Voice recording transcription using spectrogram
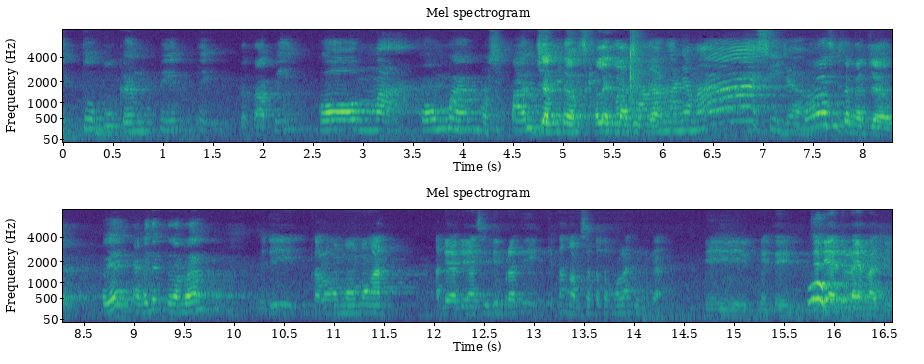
itu bukan titik tetapi Koma. koma masih panjang yang harus kalian lakukan. Perjalanannya masih jauh. Masih sangat jauh. Oke, Kak Ketik tambahan? Jadi kalau ngomong-ngomong ad- adik-adik yang sini berarti kita nggak bisa ketemu lagi nih kak di PT. Jadi adik lain lagi.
